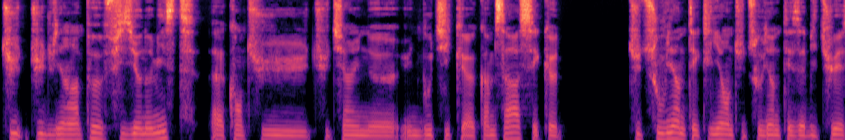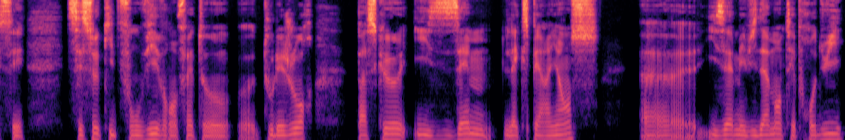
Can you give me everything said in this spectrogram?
tu, tu deviens un peu physionomiste euh, quand tu, tu tiens une, une boutique euh, comme ça, c'est que tu te souviens de tes clients, tu te souviens de tes habitués, c'est c'est ceux qui te font vivre en fait au, tous les jours parce que ils aiment l'expérience, euh, ils aiment évidemment tes produits,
